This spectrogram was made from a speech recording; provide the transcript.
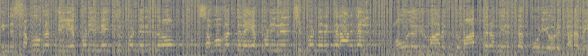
இன்று சமூகத்தில் எப்படி நினைத்துக் கொண்டிருக்கிறோம்? சமூகத்தில் எப்படி நினைச்சு கொண்டிருக்கிறார்கள்? மௌலவிமாருக்கு மாத்திரம் இருக்கக்கூடிய ஒரு கடமை.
